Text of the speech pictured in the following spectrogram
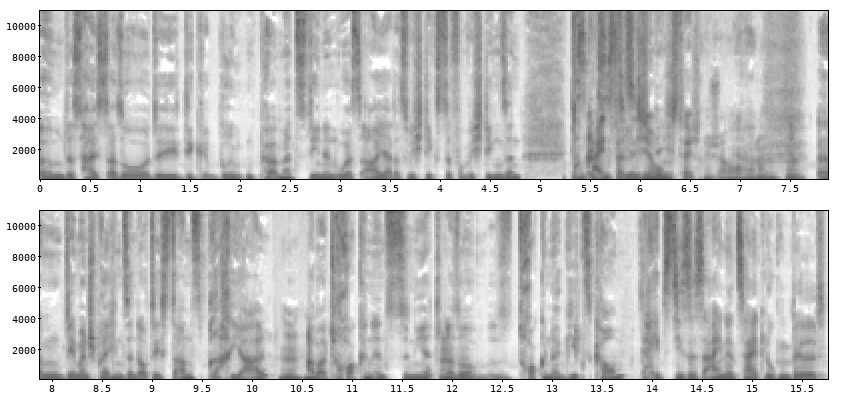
Ähm, das heißt also, die, die berühmten Permits, die in den USA ja das Wichtigste vom Wichtigen sind, das und rein versicherungstechnisch auch. Ja. Ne? Ja. Ähm, dementsprechend sind auch die Stunts brachial, mhm. aber trocken inszeniert. Mhm. Also trockener geht's kaum. Da gibt's dieses eine Zeitlupenbild,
